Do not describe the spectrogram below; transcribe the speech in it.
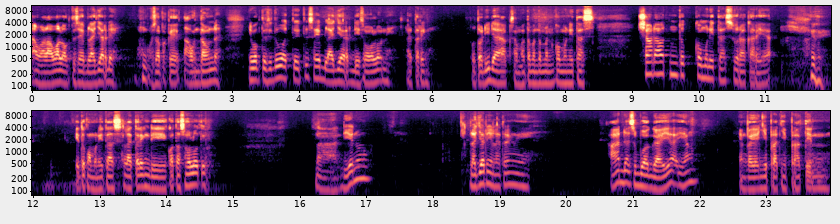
awal-awal waktu saya belajar deh. Gak usah pakai tahun-tahun dah. Ini waktu itu waktu itu saya belajar di Solo nih, lettering. Otodidak sama teman-teman komunitas. Shout out untuk komunitas Surakarya. itu komunitas lettering di kota Solo tuh. Nah dia tuh belajar nih lettering nih. Ada sebuah gaya yang yang kayak nyiprat nyipratin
